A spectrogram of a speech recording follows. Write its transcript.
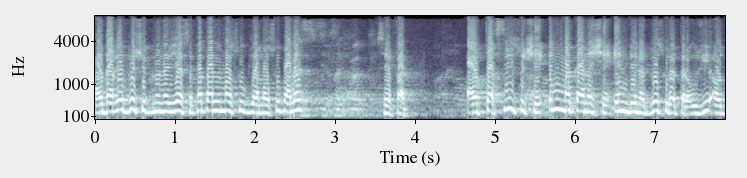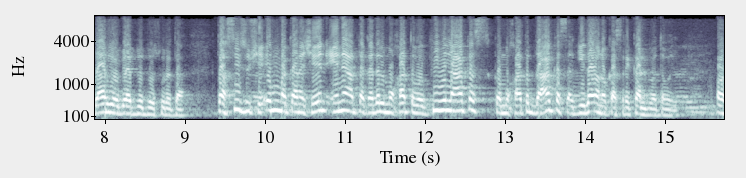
او دغه د شکلونه یا صفت الموصوف یا موصوف علی صفت او تخصیص شیء مکان شیء دین د صورت روزی او دار یو بیا د صورت تخصیص شي ان مکان شي ان اعتقد المخاطب فيه العكس که مخاطب د عکس عقیده او کسر قلب وته وي او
